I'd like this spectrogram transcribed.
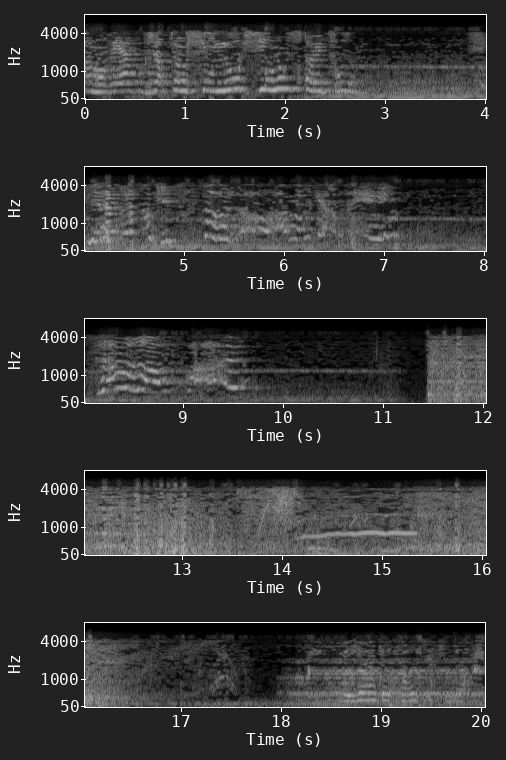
à Montréal, faut que je retourne chez nous. Chez nous, c'est un trou. Il a l'impression qu'il est tout là, à me regarder. Ça me rend folle. Mais il y a un aussi qui marche.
